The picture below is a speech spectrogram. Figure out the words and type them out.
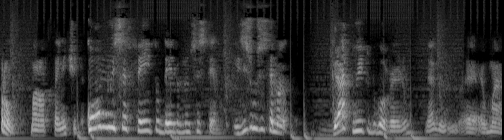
Pronto, uma nota está emitida. Como isso é feito dentro de um sistema? Existe um sistema gratuito do governo, né, do, é, é uma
